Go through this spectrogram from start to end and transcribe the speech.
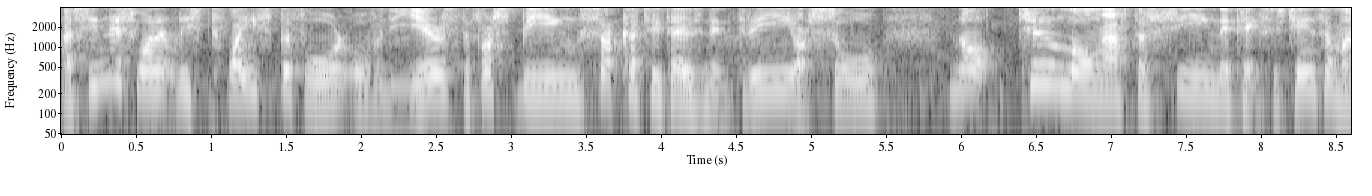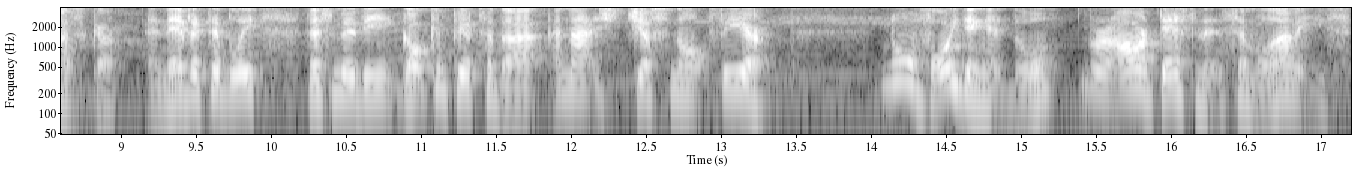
I've seen this one at least twice before over the years, the first being circa 2003 or so, not too long after seeing the Texas Chainsaw Massacre. Inevitably, this movie got compared to that, and that's just not fair. No avoiding it though, there are definite similarities.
